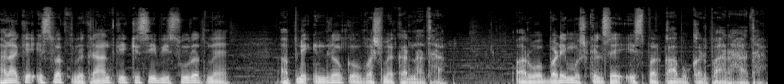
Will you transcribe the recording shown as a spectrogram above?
हालाँकि इस वक्त विक्रांत की किसी भी सूरत में अपनी इंद्रियों को वश में करना था और वो बड़ी मुश्किल से इस पर काबू कर पा रहा था।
